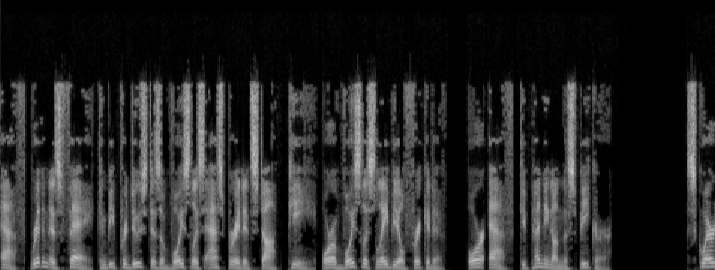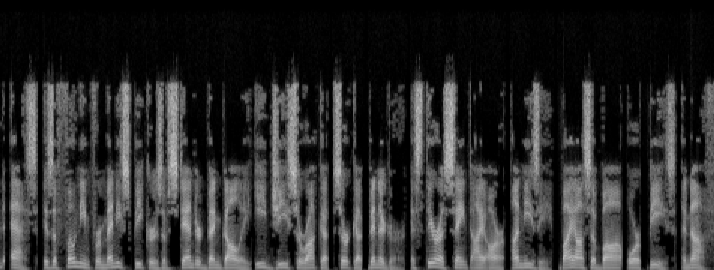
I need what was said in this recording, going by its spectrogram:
f written as fe can be produced as a voiceless aspirated stop p or a voiceless labial fricative or f depending on the speaker. Squared s is a phoneme for many speakers of standard Bengali e.g. Saraka, Circa, Vinegar, Asthira Saint ir, Uneasy, Bayasa ba, or, bees, enough.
